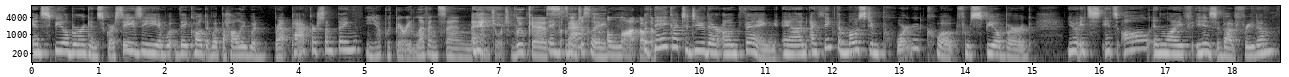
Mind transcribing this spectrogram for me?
And Spielberg and Scorsese, and what they called it, what, the Hollywood Brat Pack or something? Yep, with Barry Levinson and George Lucas. I mean, just Exactly. a lot of but them. they got to do their own thing. And I think the most important quote from Spielberg, you know, it's it's all in life is about freedom.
